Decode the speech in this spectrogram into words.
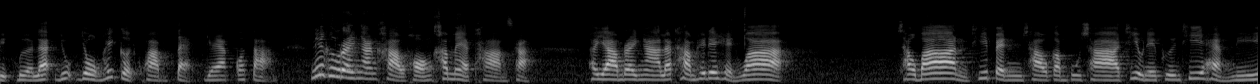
บิดเบือนและยุยงให้เกิดความแตกแยกก็ตาม นี่คือรายงานข่าวของคาแมร์ไทมส์ค่ะ พยายามรายงานและทำให้ได้เห็นว่า ชาวบ้านที่เป็นชาวกัมพูชาที่อยู่ในพื้นที่แห่งนี้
